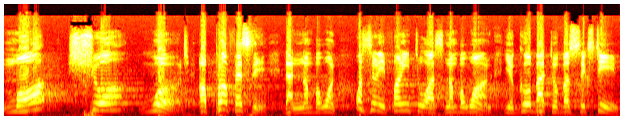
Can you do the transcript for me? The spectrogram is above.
more sure word or prophecy than number one. What's referring to as number one? You go back to verse 16.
